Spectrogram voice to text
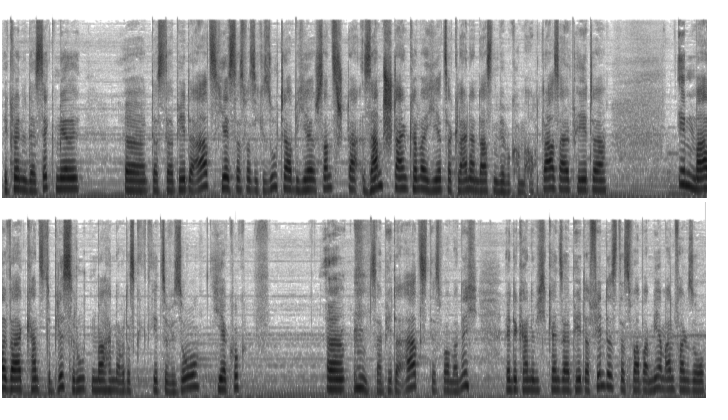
Wir können in der Säckmill äh, das Salpeter Arz. Hier ist das, was ich gesucht habe. Hier Sandstein, Sandstein können wir hier zerkleinern lassen. Wir bekommen auch da Salpeter. Im Malwerk kannst du Blissrouten machen, aber das geht sowieso. Hier, guck. Äh, Salpeter Arzt, das wollen wir nicht. Wenn du kein, nämlich kein Salpeter findest, das war bei mir am Anfang so,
